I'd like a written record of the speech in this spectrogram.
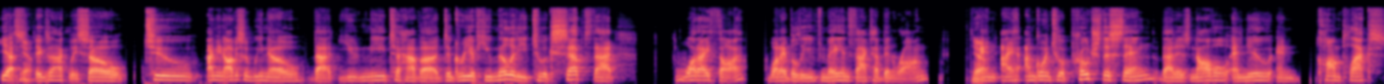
yes yeah. exactly so to i mean obviously we know that you need to have a degree of humility to accept that what i thought what i believed may in fact have been wrong yeah. And I, I'm going to approach this thing that is novel and new and complex,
